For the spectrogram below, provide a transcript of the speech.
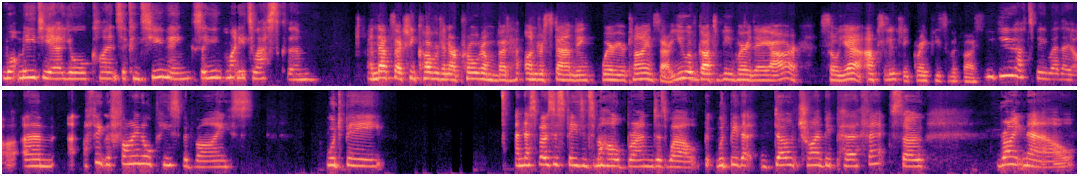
what media your clients are consuming so you might need to ask them. And that's actually covered in our program about understanding where your clients are. You have got to be where they are. So yeah, absolutely, great piece of advice. You do have to be where they are. Um, I think the final piece of advice would be, and I suppose this feeds into my whole brand as well, would be that don't try and be perfect. So right now,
